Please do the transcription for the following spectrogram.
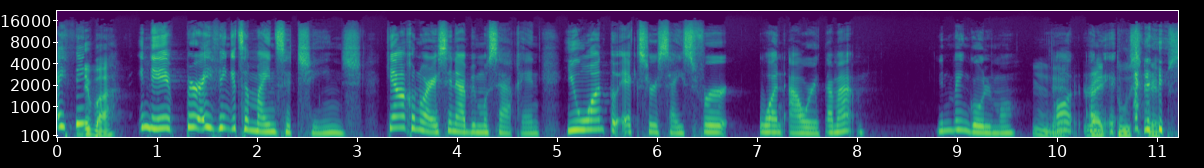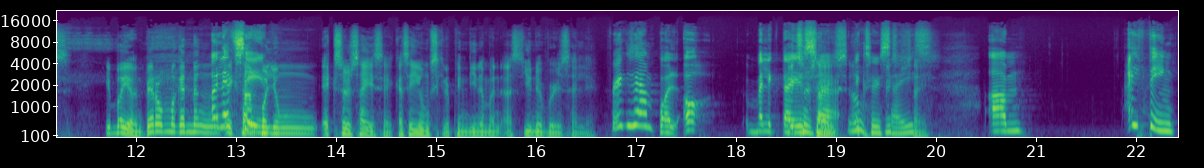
I think, Di ba? hindi, pero I think it's a mindset change. Kaya nga kunwari, sinabi mo sa akin, you want to exercise for one hour, tama? Yun ba yung goal mo? Hindi. Oh, Write two scripts. Iba yun. Pero magandang Oh, example say- yung exercise eh. Kasi yung script hindi naman as universal eh. For example, oh, balik tayo exercise. sa Oh, exercise. Um, I think,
